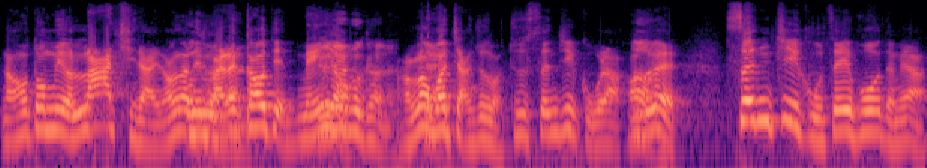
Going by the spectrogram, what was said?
然后都没有拉起来，然后让你买了高点？没有，不可能好，那我们要讲就是什么？就是生技股啦，嗯对不对？生技股这一波怎么样？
